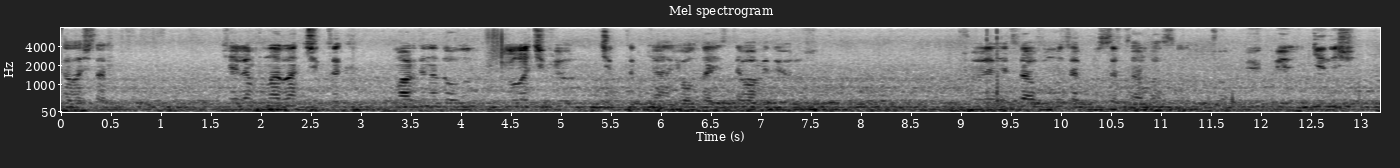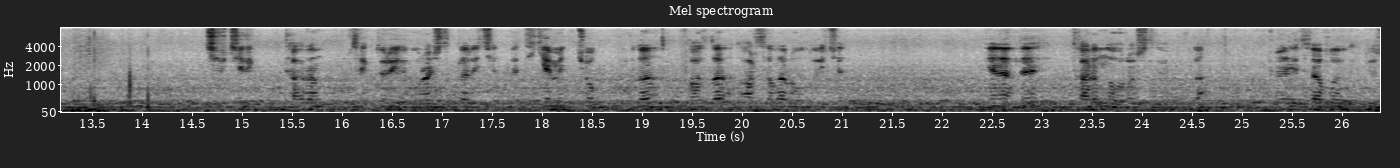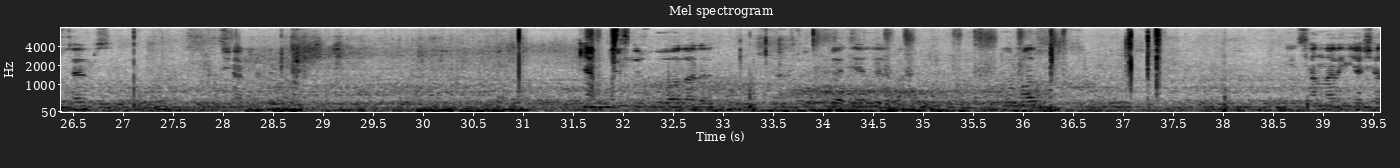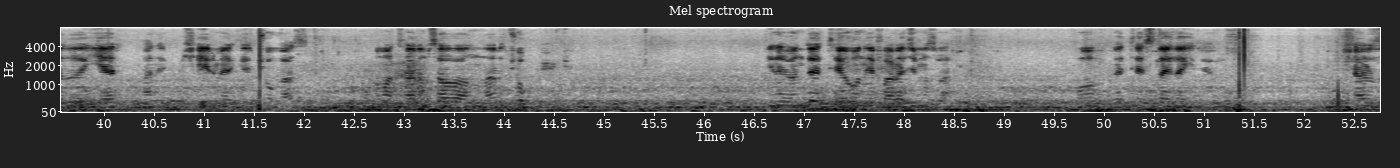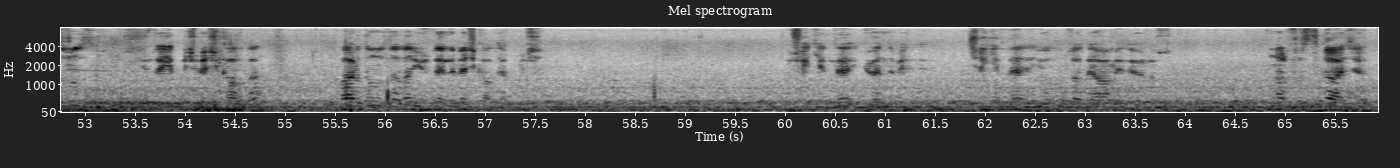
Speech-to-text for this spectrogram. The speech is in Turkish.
arkadaşlar. Ceylanpınar'dan çıktık. Mardin'e doğru yola çıkıyor. Çıktık yani yoldayız. Devam ediyoruz. Şöyle etrafımız hep mısır tarlası. Çok büyük bir geniş çiftçilik tarım sektörüyle uğraştıkları için ve Tikem'in çok burada fazla arsalar olduğu için genelde tarımla uğraşılıyor burada. Şöyle etrafı gösterir misin? İnsanların yaşadığı yer, hani şehir merkezi çok az ama tarımsal alanları çok büyük. Yine önde T10 F aracımız var. O ve Tesla ile gidiyoruz. Şarjımız %75 kaldı. Vardığımızda da %55 kalacakmış. Bu şekilde güvenli bir şekilde yolumuza devam ediyoruz. Bunlar fıstık ağacı.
